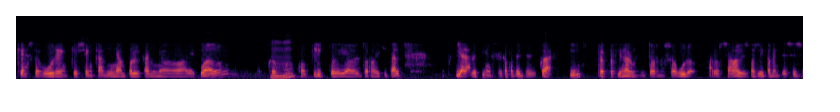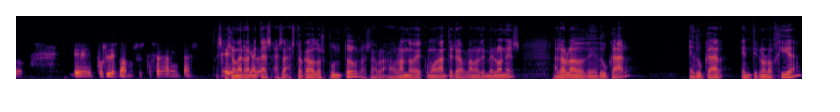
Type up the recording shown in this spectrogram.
que aseguren que se encaminan por el camino adecuado, con Ujú. un conflicto derivado del entorno digital, y a la vez tienen que ser capaces de educar y proporcionar un entorno seguro a los chavales. Básicamente es eso. Eh, pues les damos estas herramientas. Es que Eh, son a herramientas, has, has tocado dos puntos, has habla- hablando de, como antes hablamos de melones, has hablado de educar, educar en tecnología,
